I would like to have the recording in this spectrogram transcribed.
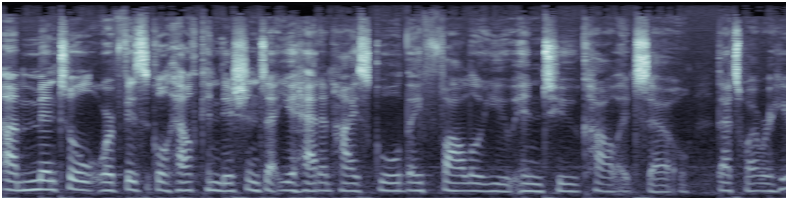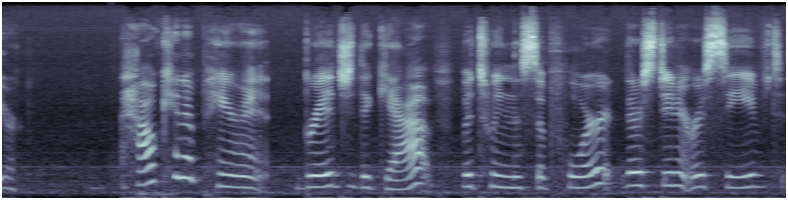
uh, mental or physical health conditions that you had in high school, they follow you into college. So that's why we're here. How can a parent bridge the gap between the support their student received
